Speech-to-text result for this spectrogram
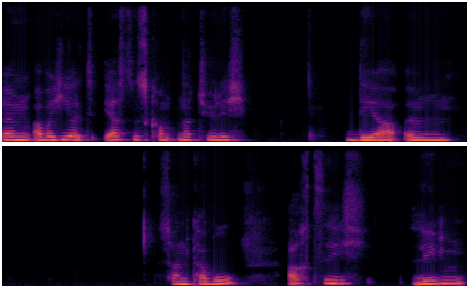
Ähm, aber hier als erstes kommt natürlich der ähm, Sankabu. 80 Leben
